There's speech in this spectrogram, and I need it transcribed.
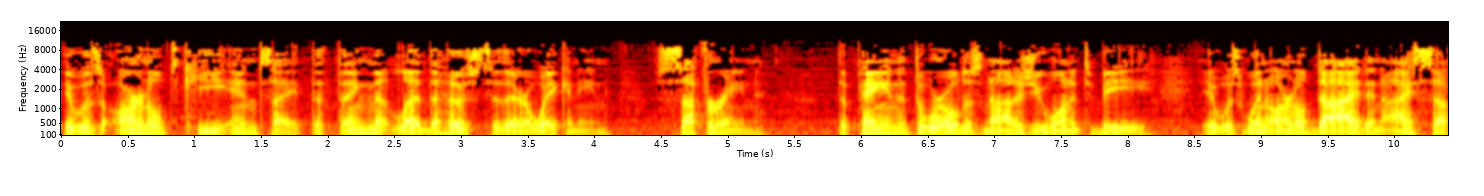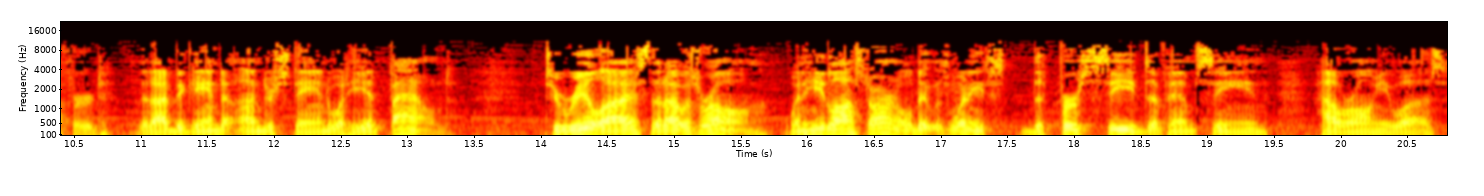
It was Arnold's key insight, the thing that led the host to their awakening. Suffering. The pain that the world is not as you want it to be. It was when Arnold died and I suffered that I began to understand what he had found. To realize that I was wrong. When he lost Arnold, it was when he, the first seeds of him seeing how wrong he was.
